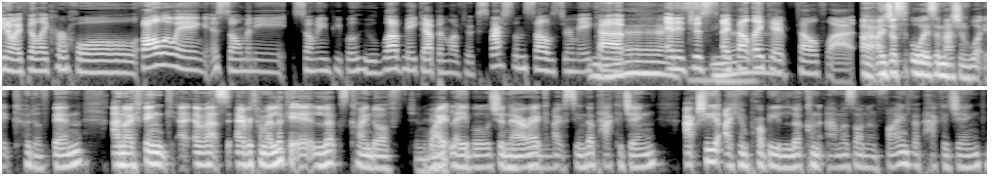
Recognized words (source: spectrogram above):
you know, I feel like her whole following is so many so many people who love makeup and love to express themselves through makeup, and it Yes, just I felt like it fell flat. I I just always imagine what it could have been. And I think uh, that's every time I look at it, it looks kind of Generic. white label, generic. Mm. I've seen the packaging. Actually, I can probably look on Amazon and find the packaging,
